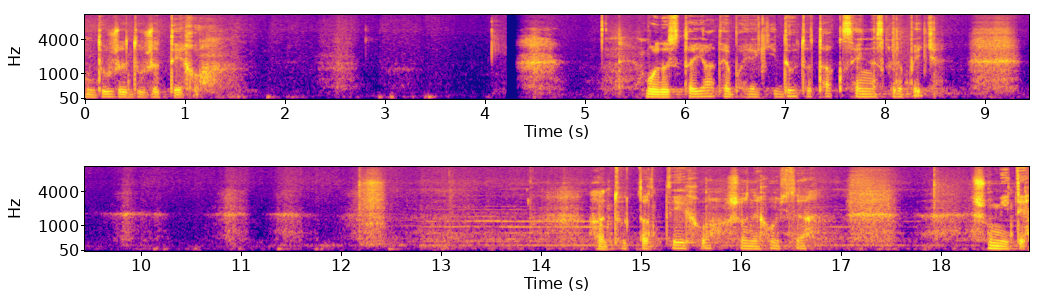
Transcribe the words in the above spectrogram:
І дуже-дуже тихо. Буду стояти, бо як іду, то так сильно скрипить. А тут так тихо, що не хочеться шуміти.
